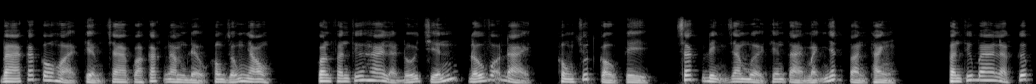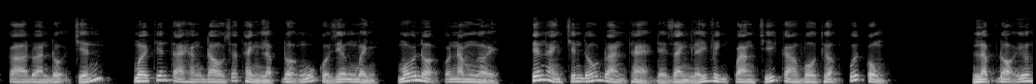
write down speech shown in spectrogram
và các câu hỏi kiểm tra qua các năm đều không giống nhau. Còn phần thứ hai là đối chiến, đấu võ đài, không chút cầu kỳ, xác định ra 10 thiên tài mạnh nhất toàn thành. Phần thứ ba là cướp cờ đoàn đội chiến, 10 thiên tài hàng đầu sẽ thành lập đội ngũ của riêng mình, mỗi đội có 5 người, tiến hành chiến đấu đoàn thể để giành lấy vinh quang trí cao vô thượng cuối cùng. Lập đội ư?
